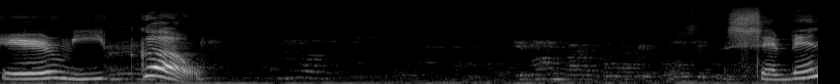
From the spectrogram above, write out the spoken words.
here we go seven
